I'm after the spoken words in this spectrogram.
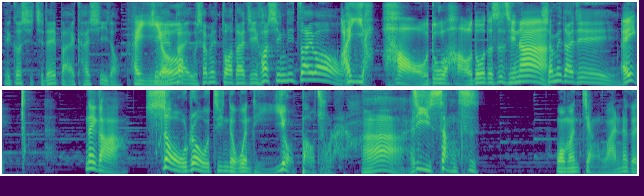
一个是一礼拜开始了，哎呦，有什么大代志发生？你知不？哎呀，好多好多的事情啊！什么代志？哎，那个啊，瘦肉精的问题又爆出来了啊！继上次。我们讲完那个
